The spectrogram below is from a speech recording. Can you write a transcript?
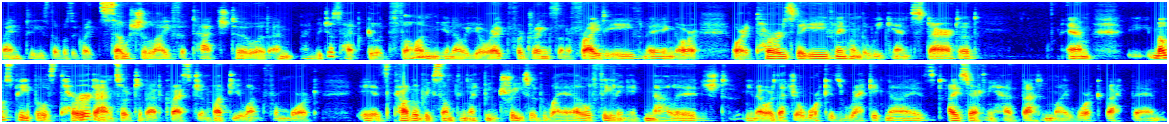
20s, there was a great social life attached to it. And, and we just had good fun. You know, you were out for drinks on a Friday evening or, or a Thursday evening when the weekend started. Um, most people's third answer to that question, what do you want from work, is probably something like being treated well, feeling acknowledged, you know, or that your work is recognized. I certainly had that in my work back then.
